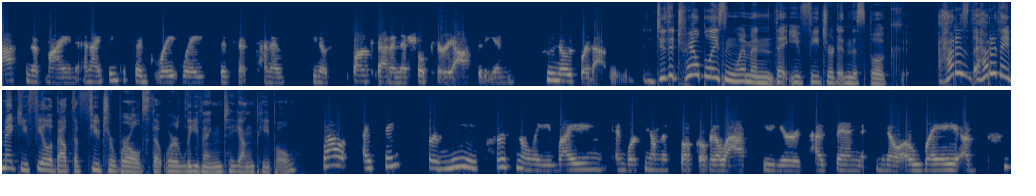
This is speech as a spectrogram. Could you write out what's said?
passion of mine. And I think it's a great way to, to kind of, you know, spark that initial curiosity and who knows where that leads. Do the trailblazing women that you've featured in this book How does how do they make you feel about the future worlds that we're leaving to young people? Well, I think for me personally, writing and working on this book over the last few years has been, you know, a ray of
